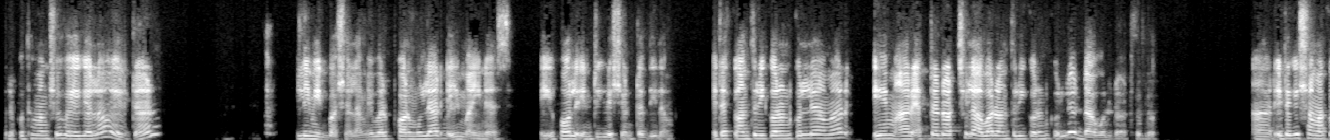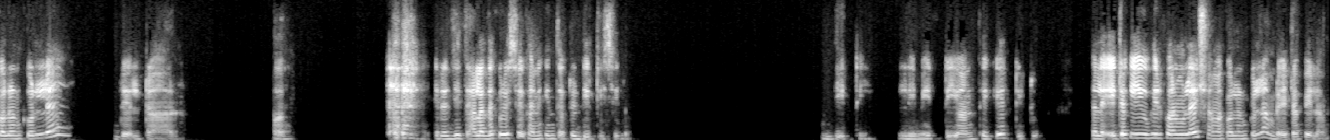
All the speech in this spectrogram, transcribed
তাহলে প্রথম অংশ হয়ে গেল এটার লিমিট বসালাম। এবার ফর্মুলার এই মাইনাস এই হল ইন্টিগ্রেশনটা দিলাম। এটাকে অন্তরীকরণ করলে আমার এম আর একটা ডট ছিল, আবার অন্তরীকরণ করলে ডাবল ডট হলো। আর এটাকে সমাকলন করলে ডেল্টা আর এটা যেহেতু আলাদা করেছে, এখানে কিন্তু একটা ডিটি ছিল। ডিটি লিমিট টি ওয়ান থেকে টি টু তাহলে এটাকে ইউভির ফর্মুলায় সমাকলন করলে আমরা এটা পেলাম।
